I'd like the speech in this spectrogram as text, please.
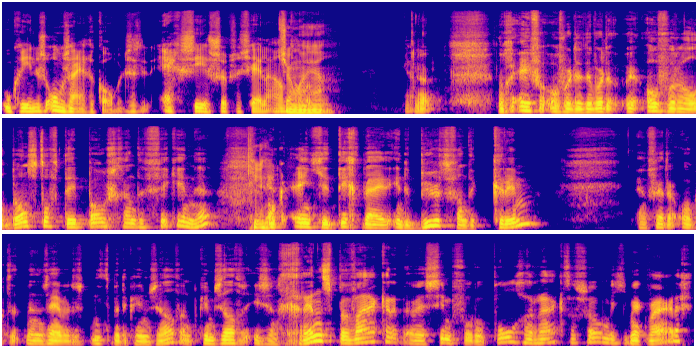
Oekraïners om zijn gekomen. Dus dat is een echt zeer substantiële aantal. ja. Ja. ja. Nog even over de. Er worden overal brandstofdepots gaan de fik in. Hè? Ook eentje dichtbij in de buurt van de Krim. En verder ook, dat, dan zijn we dus niet met de Krim zelf. En de Krim zelf is een grensbewaker bij Simferopol geraakt of zo. Een beetje merkwaardig.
